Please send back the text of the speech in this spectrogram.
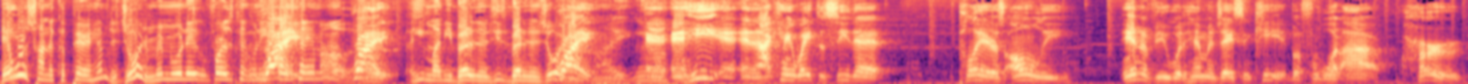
They was trying to compare him to Jordan. Remember when they first came, when he Right. first came out? Right. Like, he might be better than he's better than Jordan. Right. Like, you know, and, and he and I can't wait to see that players only interview with him and Jason Kidd. But from what I heard,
